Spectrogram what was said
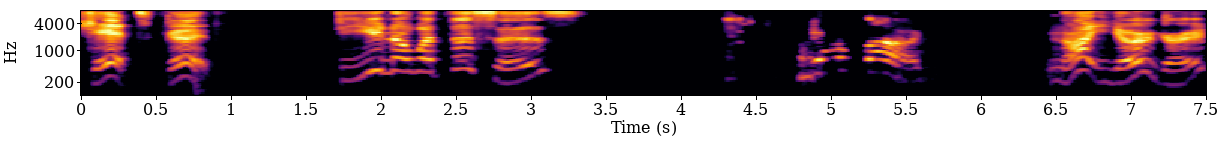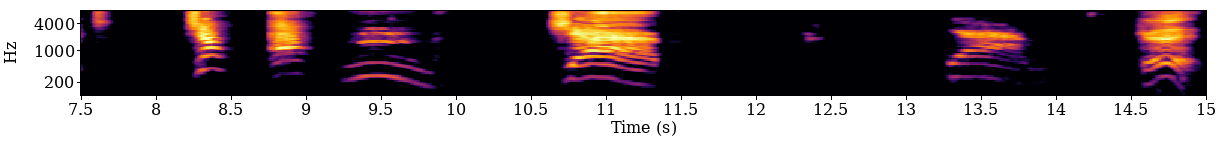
Jet, good. Do you know what this is? Yogurt. Not yogurt. J, A, M. Jam. Jam. Good.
